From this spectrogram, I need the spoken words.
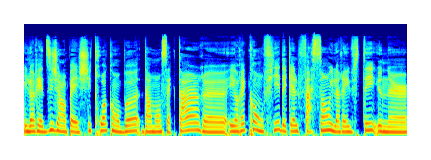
Il aurait dit j'ai empêché trois combats dans mon secteur euh, et aurait confié de quelle façon il aurait évité une euh,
